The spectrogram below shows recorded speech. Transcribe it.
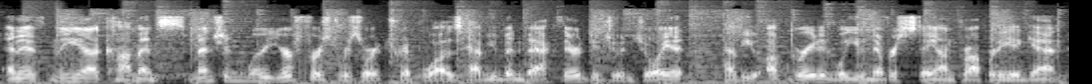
And in the uh, comments, mention where your first resort trip was. Have you been back there? Did you enjoy it? Have you upgraded? Will you never stay on property again?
